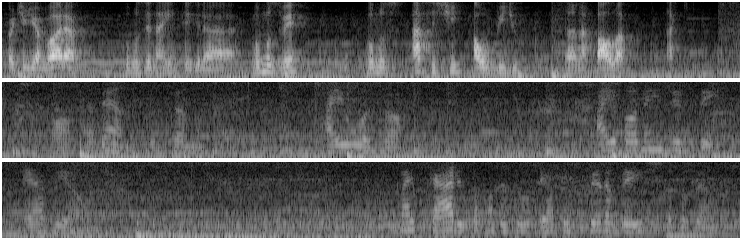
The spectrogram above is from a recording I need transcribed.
a partir de agora, vamos ver na íntegra, vamos ver, vamos assistir ao vídeo da Ana Paula aqui. Ó, tá vendo? Aí o outro, ó. Aí podem dizer, é avião. Mas, cara, isso aconteceu, é a terceira vez que eu tô vendo.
